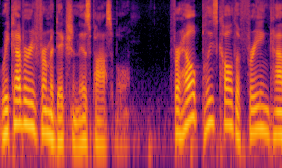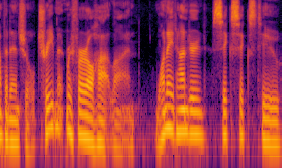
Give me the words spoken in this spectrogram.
Recovery from addiction is possible, For help, please call the free and confidential treatment referral hotline 1 800 662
